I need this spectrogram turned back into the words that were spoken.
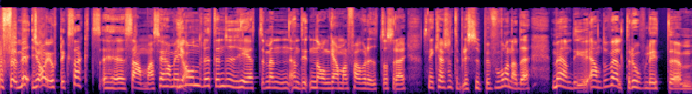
och för mig, jag har gjort exakt eh, samma. Så jag har med Ja. någon liten nyhet, men en, någon gammal favorit och sådär. Så ni kanske inte blir superförvånade. Men det är ju ändå väldigt roligt ehm,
